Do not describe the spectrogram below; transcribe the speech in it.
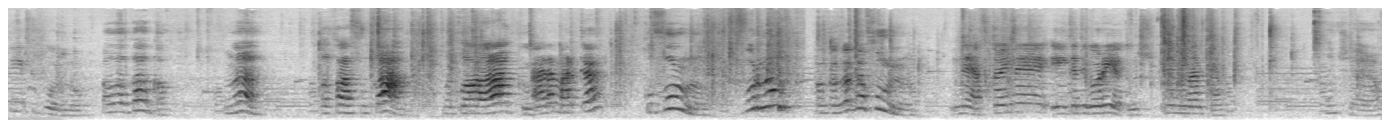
Τι του φούρνου; Παγακάκα. Ναι, τα φαφουκά. Με το αράκι. Άρα μάρκα Του φούρνου; Φούρνου. Παγακάκα φούρνου. Ναι, αυτό είναι η κατηγορία τους. Ποια είναι η μάρκα; Δεν ξέρω.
